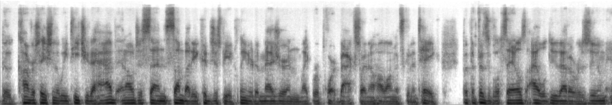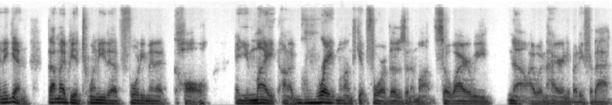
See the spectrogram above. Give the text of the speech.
the conversation that we teach you to have, and I'll just send somebody could just be a cleaner to measure and like report back, so I know how long it's going to take. But the physical sales, I will do that over Zoom. And again, that might be a 20 to 40 minute call, and you might on a great month get four of those in a month. So why are we? No, I wouldn't hire anybody for that.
